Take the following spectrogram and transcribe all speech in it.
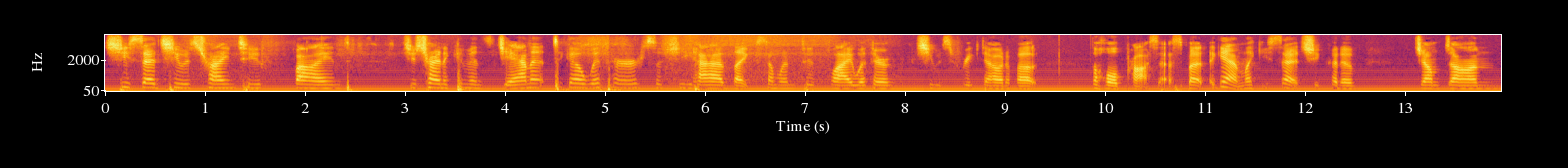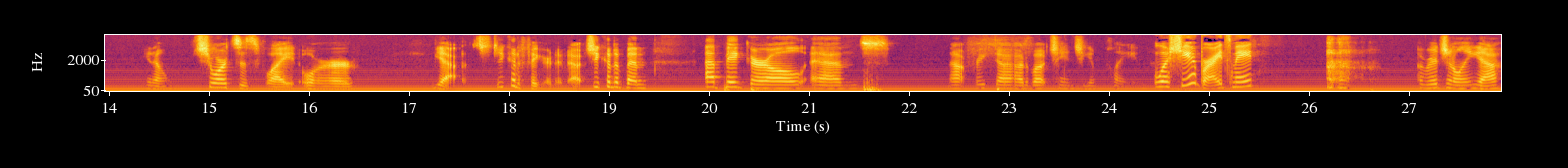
She said she was trying to find. She was trying to convince Janet to go with her, so she had like someone to fly with her. She was freaked out about the whole process. But again, like you said, she could have jumped on, you know, Schwartz's flight or yeah, she could have figured it out. She could have been a big girl and not freaked out about changing a plane. Was she a bridesmaid? Originally, yeah.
